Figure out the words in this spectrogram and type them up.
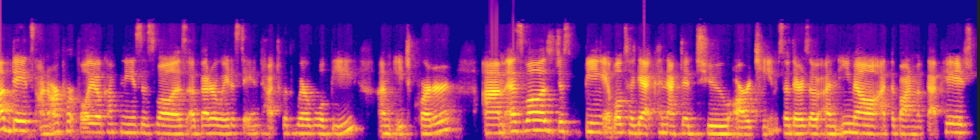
updates on our portfolio companies, as well as a better way to stay in touch with where we'll be um, each quarter, um, as well as just being able to get connected to our team. So there's a, an email at the bottom of that page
